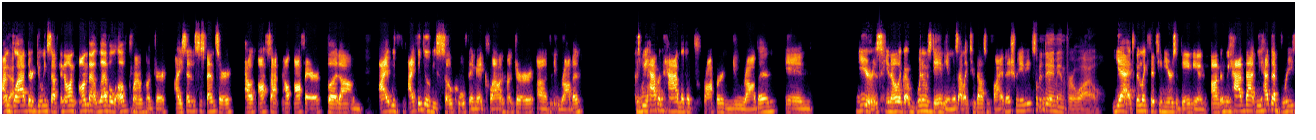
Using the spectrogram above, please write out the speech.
I'm Yeah. glad they're doing stuff. And on on that level of Clown Hunter, I said this to Spencer out off out, off air, but um, I would I think it would be so cool if they made Clown Hunter uh, the new Robin, because we haven't had like a proper new Robin in years. You know, like uh, when it was Damian, was that like 2005 ish maybe? It's been Something like? Damian for a while. Yeah, it's been like 15 years of Damian. Um, and we had that we had that brief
